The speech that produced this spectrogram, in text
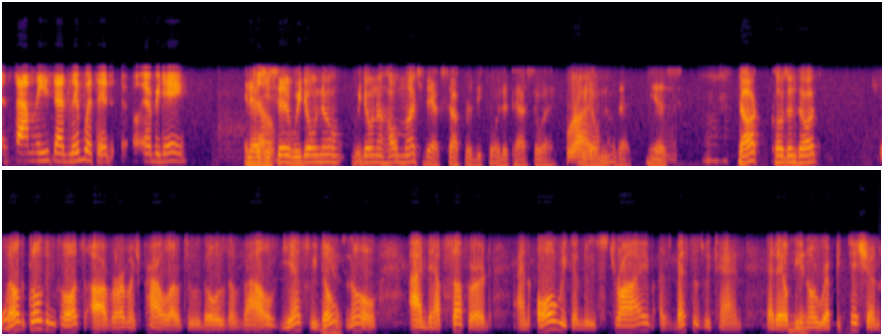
and families that live with it every day. And as you said, we don't know we don't know how much they have suffered before they passed away. Right. We don't know that. Yes. Mm-hmm. Doc, closing thoughts? Well, the closing thoughts are very much parallel to those of Val's. Yes, we don't Yes. know, and they have suffered, and all we can do is strive as best as we can that there will be Yes. no repetition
